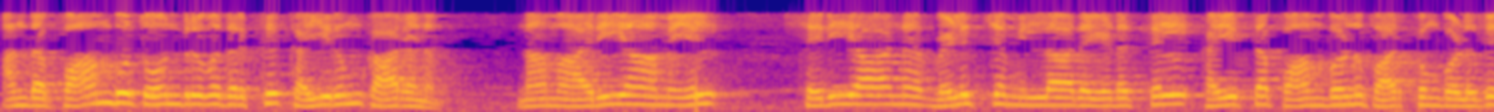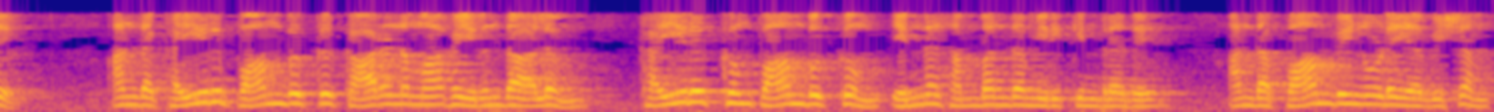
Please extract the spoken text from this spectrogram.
அந்த பாம்பு தோன்றுவதற்கு கயிறும் காரணம். நாம் அறியாமையில் சரியான வெளிச்சம் இல்லாத இடத்தில் கயிற்ற பாம்புன்னு பார்க்கும் பொழுது அந்த கயிறு பாம்புக்கு காரணமாக இருந்தாலும் கயிறுக்கும் பாம்புக்கும் என்ன சம்பந்தம் இருக்கின்றது? அந்த பாம்பினுடைய விஷம்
